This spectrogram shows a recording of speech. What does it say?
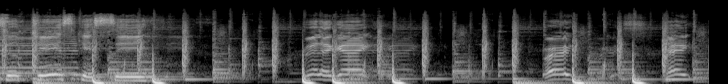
Difícil te esquecer. Really gang. Right? Hey.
